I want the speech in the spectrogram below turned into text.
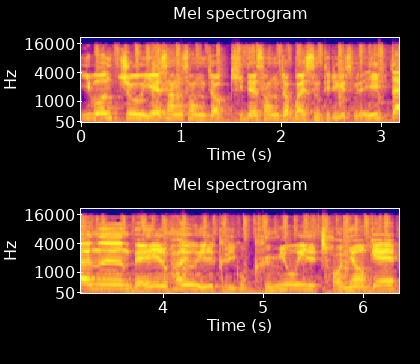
이번 주 예상 성적, 기대 성적 말씀드리겠습니다. 일단은 내일 화요일 그리고 금요일 저녁에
